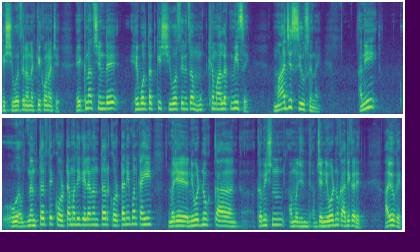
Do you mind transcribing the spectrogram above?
की शिवसेना नक्की कोणाची एकनाथ शिंदे हे बोलतात की शिवसेनेचा मुख्य मालक मीच आहे. माझीच शिवसेना आहे. आणि नंतर ते कोर्टामध्ये गेल्यानंतर कोर्टाने पण काही म्हणजे निवडणूक का- कमिशन म्हणजे जे निवडणूक अधिकारी आहेत आयोग आहेत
